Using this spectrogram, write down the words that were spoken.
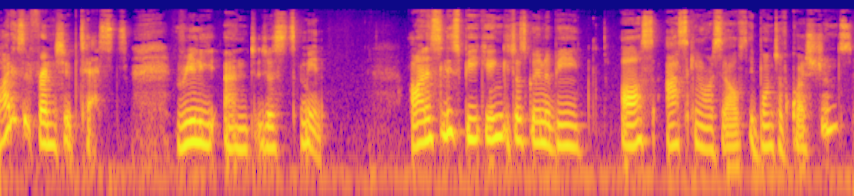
what is a friendship test? Really, and just, I mean, honestly speaking, it's just going to be us asking ourselves a bunch of questions.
